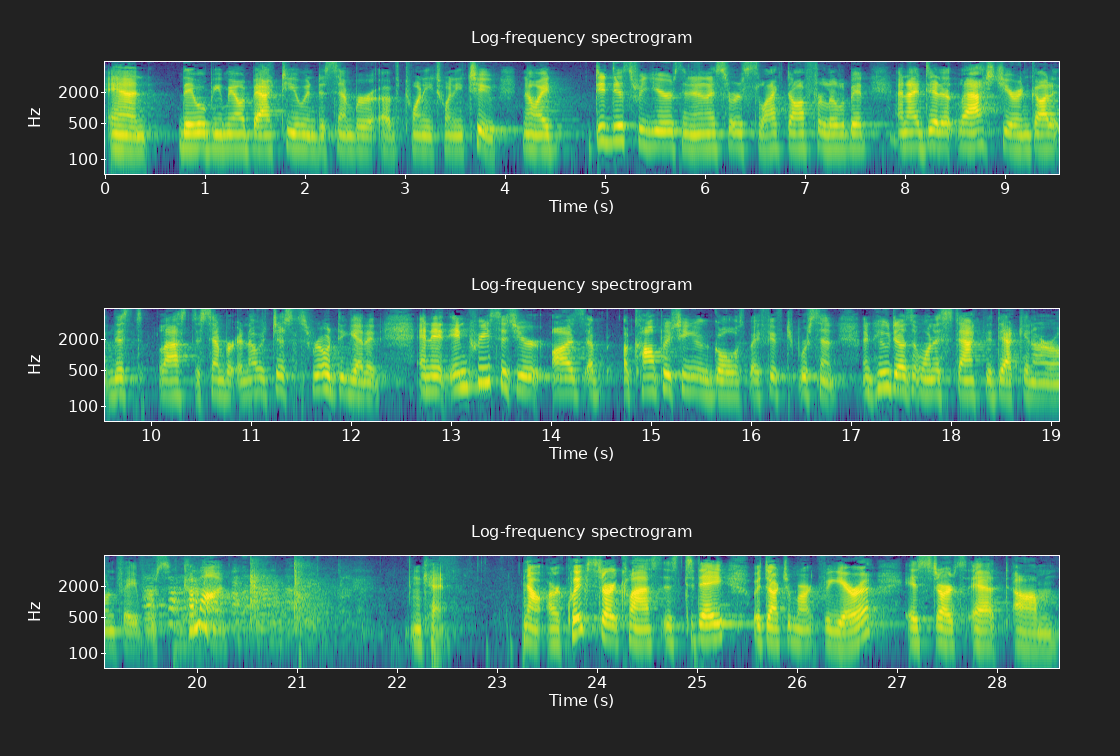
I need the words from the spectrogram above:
and they will be mailed back to you in December of 2022. Now, I did this for years and then I sort of slacked off for a little bit, and I did it last year and got it this last December, and I was just thrilled to get it. And it increases your odds of accomplishing your goals by 50%. And who doesn't want to stack the deck in our own favors? Come on. Okay. Now, our quick start class is today with Dr. Mark Vieira. It starts at um,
